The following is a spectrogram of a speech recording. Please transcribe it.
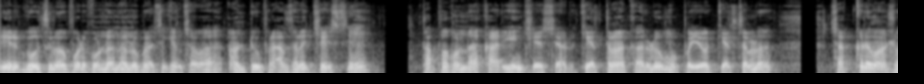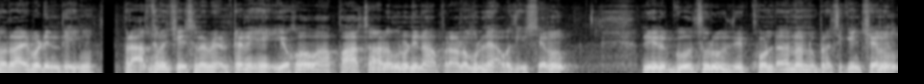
నేను గోతులో పడకుండా నన్ను బ్రతికించవా అంటూ ప్రార్థన చేస్తే తప్పకుండా కార్యం చేశాడు. కీర్తనాకారుడు ముప్పై కీర్తనలో చక్కటి మాటలో రాయబడింది. ప్రార్థన చేసిన వెంటనే యహోవా పాతాళం నుండి నా ప్రాణము లేవదీశాను. నేను గోతులు దిక్కుండా నన్ను బ్రతికించాను.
